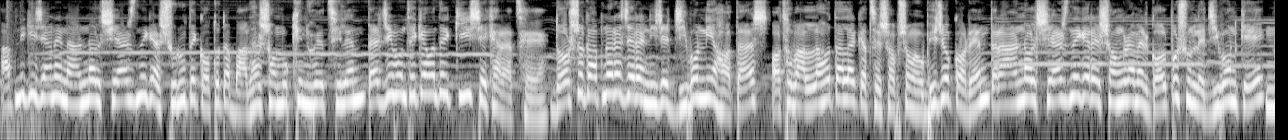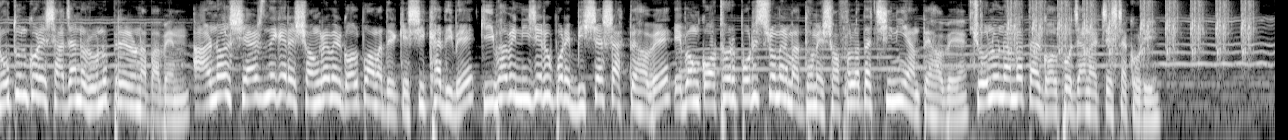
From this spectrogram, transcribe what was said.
আপনি কি জানেন আর্নল্ড শেয়ার্সনিগার শুরুতে কতটা বাধার সম্মুখীন হয়েছিলেন? তার জীবন থেকে আমাদের কি শেখার আছে? দর্শক, আপনারা যারা নিজের জীবন নিয়ে হতাশ অথবা আল্লাহ তালার কাছে সবসময় অভিযোগ করেন, তারা আর্নল্ড শেয়ার্সনিগারের সংগ্রামের গল্প শুনলে জীবনকে নতুন করে সাজানোর অনুপ্রেরণা পাবেন। আর্নল্ড শেয়ার্সনিগারের সংগ্রামের গল্প আমাদেরকে শিক্ষা দিবে কীভাবে নিজের উপরে বিশ্বাস রাখতে হবে এবং কঠোর পরিশ্রমের মাধ্যমে সফলতা ছিনিয়ে আনতে হবে। চলুন আমরা তার গল্প জানার চেষ্টা করি।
